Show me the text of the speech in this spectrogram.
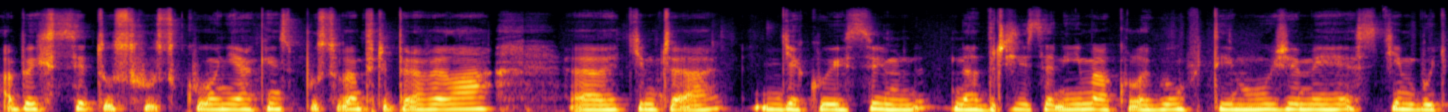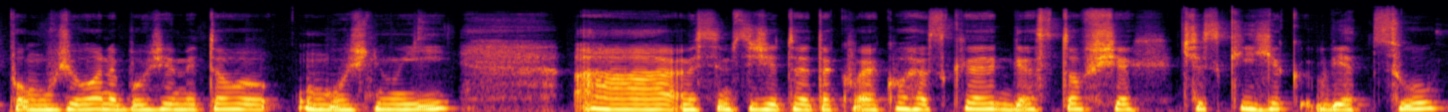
abych si tu schůzku nějakým způsobem připravila. Eh, tímto já děkuji svým nadřízeným a kolegům v týmu, že mi s tím buď pomůžou, nebo že mi to umožňují. A myslím si, že to je takové jako hezké gesto všech českých vědců,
